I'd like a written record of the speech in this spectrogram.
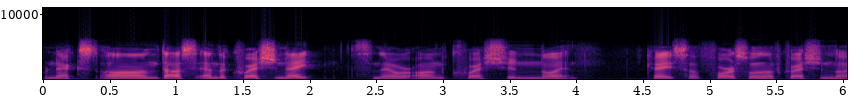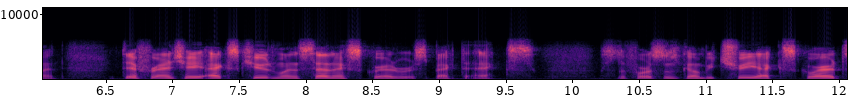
we're next on, that's end of question 8. So now we're on question 9. Okay, so first one of question 9. Differentiate x cubed minus 7x squared with respect to x. So the first one's going to be 3x squared.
